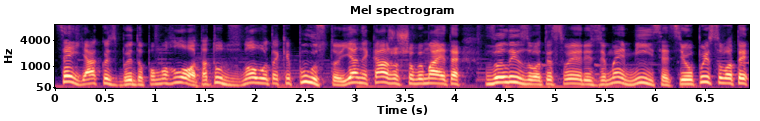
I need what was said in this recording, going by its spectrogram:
це якось би допомогло. Та тут знову таки пусто. Я не кажу, що ви маєте вилизувати своє резюме місяць і описувати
